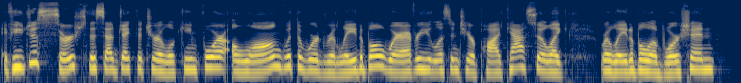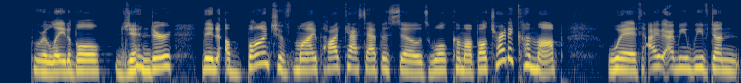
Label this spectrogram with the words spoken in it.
if you just search the subject that you're looking for along with the word relatable wherever you listen to your podcast, so like relatable abortion, relatable gender, then a bunch of my podcast episodes will come up. I'll try to come up with, I, I mean, we've done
